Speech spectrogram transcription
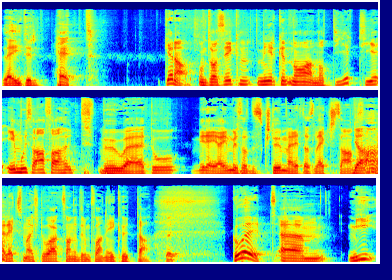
leider hat. Genau. Und was ich mir noch notiert hier, ich muss anfangen heute, weil äh, du, wir haben ja immer so das Gestüm, wer hat als letztes angefangen. Ja. Letztes Mal hast du angefangen, darum fange ich heute an. Gut, ähm, mein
